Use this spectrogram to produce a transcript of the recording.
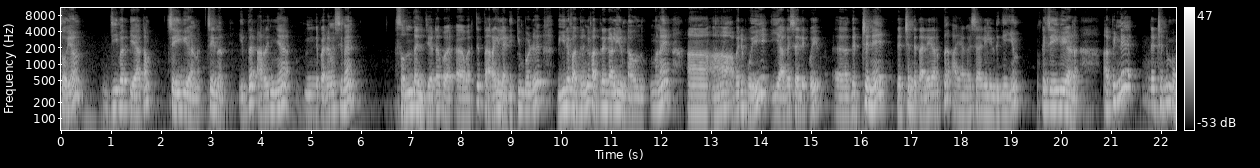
സ്വയം ജീവത്യാഗം ചെയ്യുകയാണ് ചെയ്യുന്നത്. ഇത് അറിഞ്ഞ പരമശിവൻ സ്വന്തം ജട വരച്ച് തറയിലടിക്കുമ്പോൾ വീരഭദ്രന് ഭദ്രകാളി ഉണ്ടാവുന്നു. അങ്ങനെ ആ അവർ പോയി ഈ യാഗശാലയിൽ പോയി ദക്ഷനെ ദക്ഷന്റെ തലയർത്ത് ആ ഇടുകയും ഒക്കെ ചെയ്യുകയാണ്. പിന്നെ ദക്ഷന് മോ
